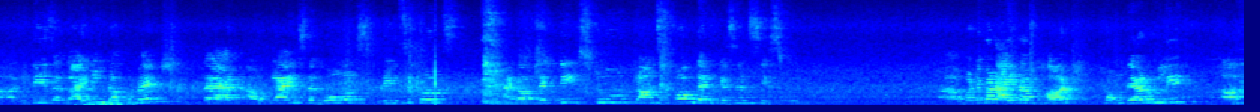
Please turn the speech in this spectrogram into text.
uh, it is a guiding document that outlines the goals, principles and objectives to transform the education system. Uh, whatever I have heard from there only, uh,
